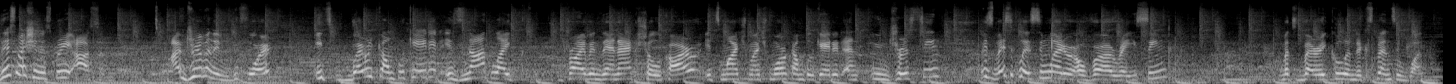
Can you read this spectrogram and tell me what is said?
This machine is pretty awesome. I've driven it before. It's very complicated. It's not like driving an actual car. It's much, much more complicated and interesting. It's basically a simulator of uh, racing, but very cool and expensive one.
